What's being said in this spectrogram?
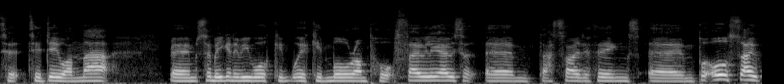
to, to do on that. Um, so we're going to be working working more on portfolios, um, that side of things, um, but also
